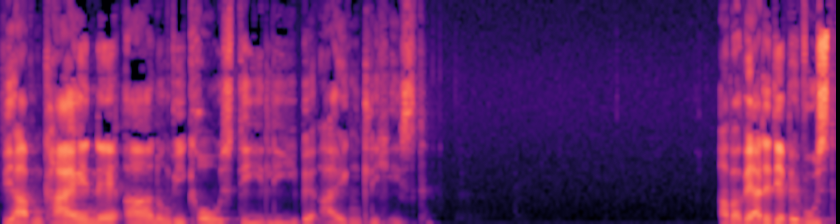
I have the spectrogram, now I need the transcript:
Wir haben keine Ahnung, wie groß die Liebe eigentlich ist. Aber werde dir bewusst,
